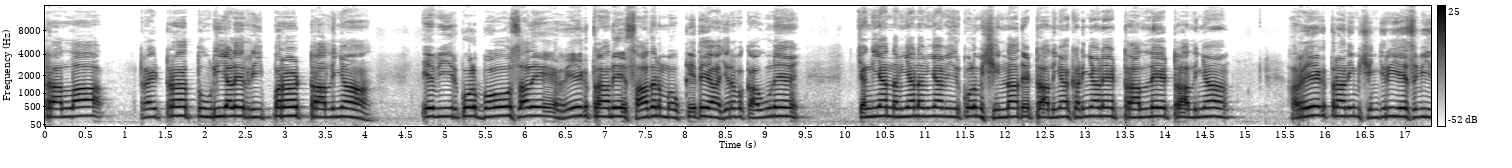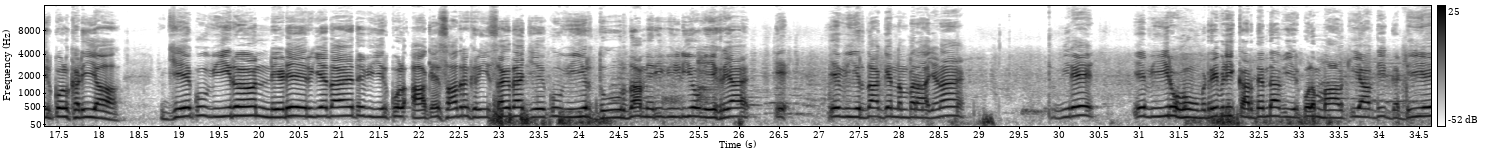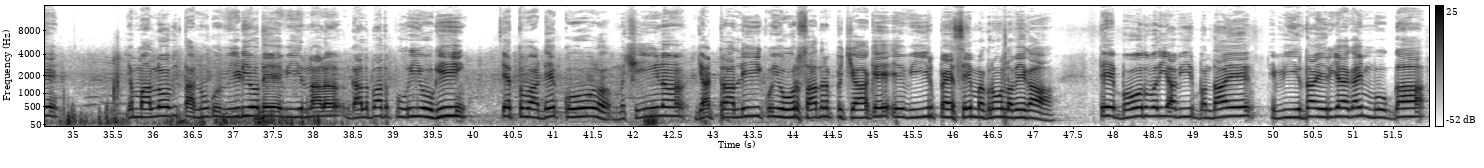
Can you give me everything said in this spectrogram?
ਟਰਾਲਾ ਟਰੈਕਟਰ ਤੂੜੀ ਵਾਲੇ ਰੀਪਰ ਟਰਾਲੀਆਂ। ਇਹ ਵੀਰ ਕੋਲ ਬਹੁਤ ਸਾਰੇ ਹਰੇਕ ਤਰ੍ਹਾਂ ਦੇ ਸਾਧਨ ਮੌਕੇ ਤੇ ਹਾਜ਼ਰ ਵਿਕਾਊ ਨੇ। ਚੰਗੀਆਂ ਨਵੀਆਂ ਨਵੀਆਂ ਵੀਰ ਕੋਲ ਮਸ਼ੀਨਾਂ ਤੇ ਟਰਾਲੀਆਂ ਖੜੀਆਂ ਨੇ, ਟਰਾਲੇ, ਟਰਾਲੀਆਂ। ਹਰੇਕ ਤਰ੍ਹਾਂ ਦੀ ਮਸ਼ੀਨਰੀ ਇਸ ਵੀਰ ਕੋਲ ਖੜੀ ਆ। ਜੇ ਕੋਈ ਵੀਰ ਨੇੜੇ ਏਰੀਏ ਦਾ ਹੈ ਤੇ ਵੀਰ ਕੋਲ ਆ ਕੇ ਸਾਧਨ ਖਰੀਦ ਸਕਦਾ ਜੇ ਕੋਈ ਵੀਰ ਦੂਰ ਦਾ ਮੇਰੀ ਵੀਡੀਓ ਵੇਖ ਰਿਹਾ ਹੈ, ਇਹ ਇਹ ਵੀਰ ਦਾ ਅੱਗੇ ਨੰਬਰ ਆ ਜਾਣਾ ਵੀਰੇ, ਇਹ ਵੀਰ ਹੋਮ ਡਿਲੀਵਰੀ ਕਰ ਦਿੰਦਾ, ਵੀਰ ਕੋਲ ਮਾਲਕੀ ਆਪਦੀ ਗੱਡੀ ਏ। ਜੇ ਮੰਨ ਲਓ ਵੀ ਤੁਹਾਨੂੰ ਕੋਈ ਵੀਡੀਓ ਤੇ ਵੀਰ ਨਾਲ ਗੱਲਬਾਤ ਪੂਰੀ ਹੋ ਗਈ ਤੇ ਤੁਹਾਡੇ ਕੋਲ ਮਸ਼ੀਨ ਜਾਂ ਟਰਾਲੀ ਕੋਈ ਹੋਰ ਸਾਧਨ ਪਹੁੰਚਾ ਕੇ ਇਹ ਵੀਰ ਪੈਸੇ ਮਗਰੋਂ ਲਵੇਗਾ। ਤੇ ਬਹੁਤ ਵਧੀਆ ਵੀਰ ਬੰਦਾ ਏ। ਵੀਰ ਦਾ ਏਰੀਆ ਹੈਗਾ ਜੀ ਮੋਗਾ,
